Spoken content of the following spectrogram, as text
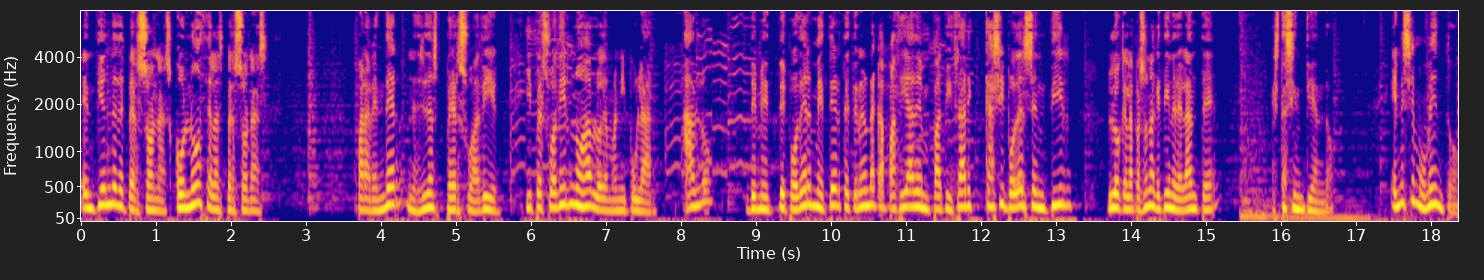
Entiende de personas, conoce a las personas. Para vender necesitas persuadir. Y persuadir no hablo de manipular, hablo de, de poder meterte, tener la capacidad de empatizar y casi poder sentir lo que la persona que tiene delante está sintiendo. En ese momento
